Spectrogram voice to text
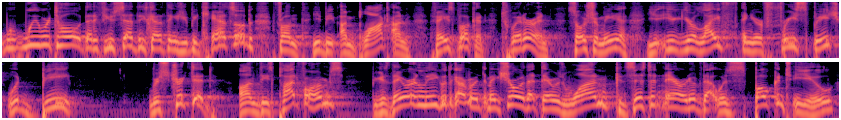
we were told that if you said these kind of things, you'd be canceled from, you'd be unblocked on Facebook and Twitter and social media. You, you, your life and your free speech would be restricted on these platforms because they were in league with the government to make sure that there was one consistent narrative that was spoken to you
